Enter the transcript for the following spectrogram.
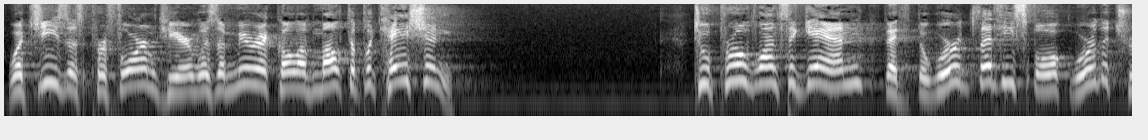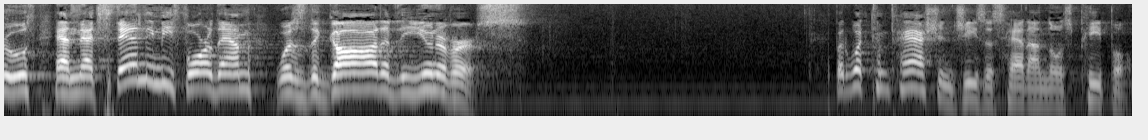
What Jesus performed here was a miracle of multiplication to prove once again that the words that he spoke were the truth and that standing before them was the God of the universe. But what compassion Jesus had on those people.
